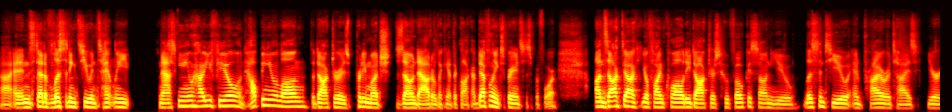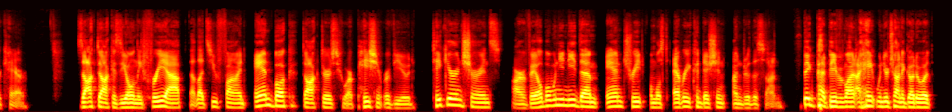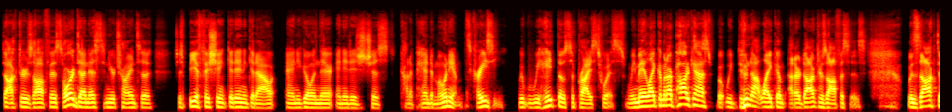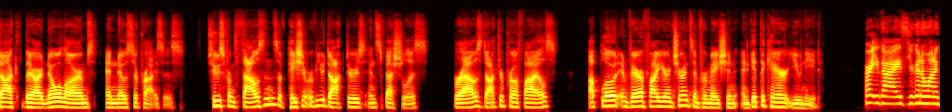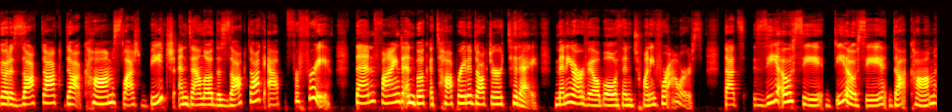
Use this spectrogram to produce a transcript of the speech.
Uh, and instead of listening to you intently and asking you how you feel and helping you along, the doctor is pretty much zoned out or looking at the clock. I've definitely experienced this before. On ZocDoc, you'll find quality doctors who focus on you, listen to you, and prioritize your care. ZocDoc is the only free app that lets you find and book doctors who are patient reviewed, take your insurance, are available when you need them, and treat almost every condition under the sun. Big pet peeve of mine. I hate when you're trying to go to a doctor's office or a dentist and you're trying to just be efficient, get in and get out, and you go in there and it is just kind of pandemonium. It's crazy. We, we hate those surprise twists. We may like them in our podcast, but we do not like them at our doctor's offices. With ZocDoc, there are no alarms and no surprises. Choose from thousands of patient review doctors and specialists, browse doctor profiles, upload and verify your insurance information, and get the care you need. All right, you guys, you're going to want to go to ZocDoc.com slash beach and download the ZocDoc app for free. Then find and book a top rated doctor today. Many are available within 24 hours. That's ZocDoc.com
